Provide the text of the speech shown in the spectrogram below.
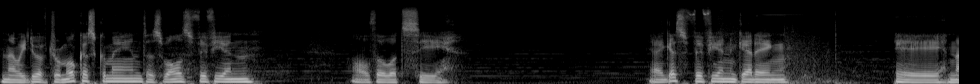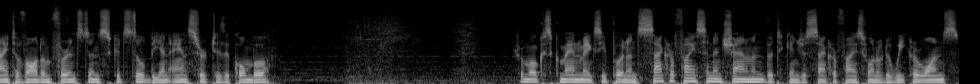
Now we do have Dromoka's command as well as Vivien. Although, let's see. Yeah, I guess Vivien getting a Knight of Autumn, for instance, could still be an answer to the combo. Dromoka's command makes the opponent sacrifice an enchantment, but he can just sacrifice one of the weaker ones.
